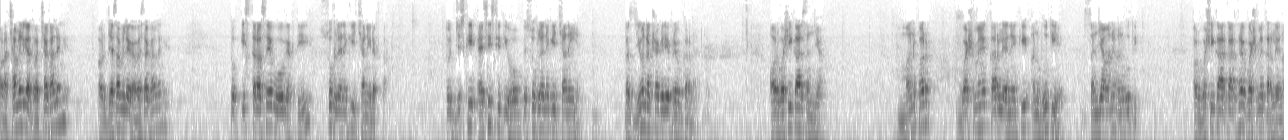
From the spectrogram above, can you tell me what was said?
और अच्छा मिल गया तो अच्छा खा लेंगे। और जैसा मिलेगा वैसा खा लेंगे। तो इस तरह से वो व्यक्ति सुख लेने की इच्छा नहीं रखता। तो जिसकी ऐसी स्थिति हो कि सुख लेने की इच्छा नहीं है, बस जीवन रक्षा के लिए प्रयोग करना है। और वशीकार संज्ञा। मन पर वश में कर लेने की अनुभूति है। संज्ञा माने अनुभूति। और वशीकार का अर्थ है वश में कर लेना।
